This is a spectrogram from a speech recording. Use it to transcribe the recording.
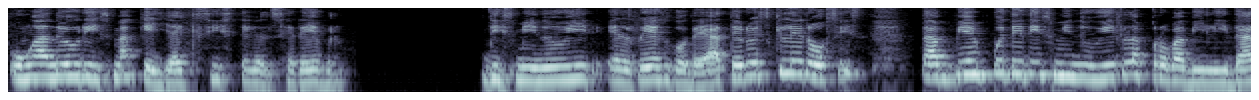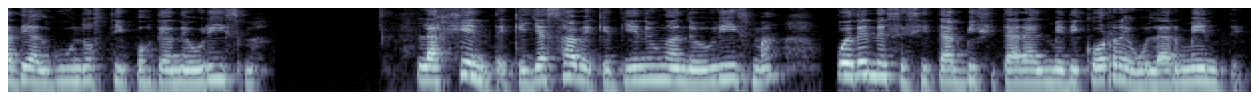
un aneurisma que ya existe en el cerebro. Disminuir el riesgo de aterosclerosis también puede disminuir la probabilidad de algunos tipos de aneurisma. La gente que ya sabe que tiene un aneurisma puede necesitar visitar al médico regularmente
